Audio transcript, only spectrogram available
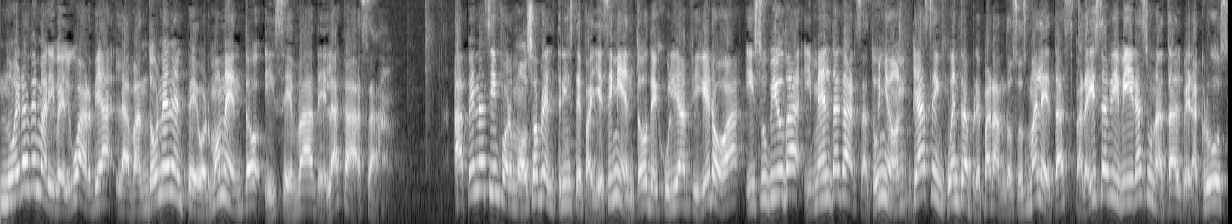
Nuera de Maribel Guardia la abandona en el peor momento y se va de la casa. Apenas informó sobre el triste fallecimiento de Julián Figueroa y su viuda Imelda Garza Tuñón ya se encuentra preparando sus maletas para irse a vivir a su natal Veracruz,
